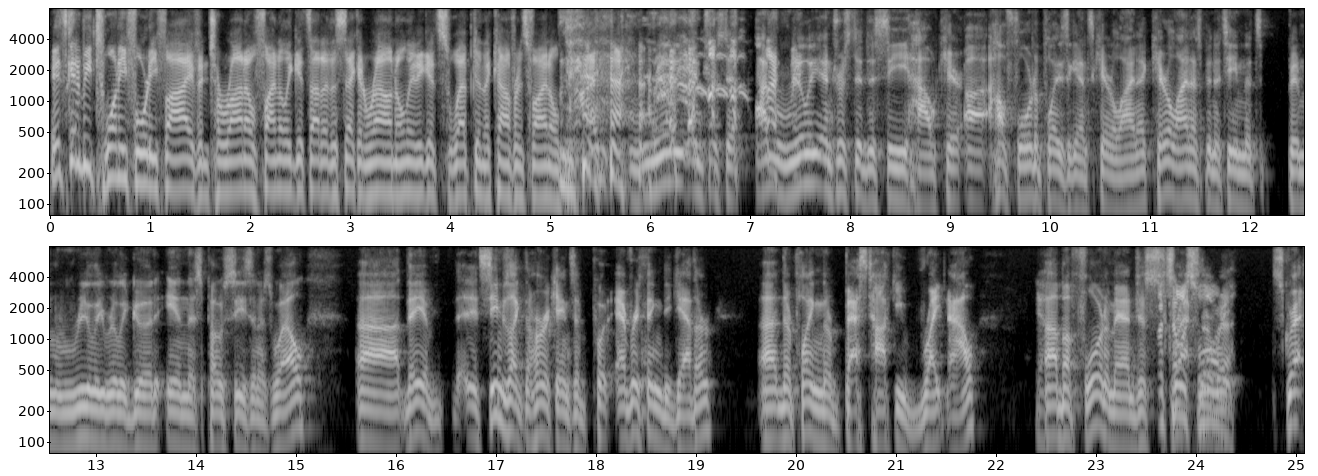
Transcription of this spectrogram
it's gonna be 2045, and Toronto finally gets out of the second round, only to get swept in the conference finals. really interested. I'm really interested to see how Car- uh, how Florida plays against Carolina. Carolina's been a team that's been really, really good in this postseason as well. Uh, they have. It seems like the Hurricanes have put everything together. Uh, and they're playing their best hockey right now. Yeah. Uh, but Florida, man, just But so is Florida. Scratch.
